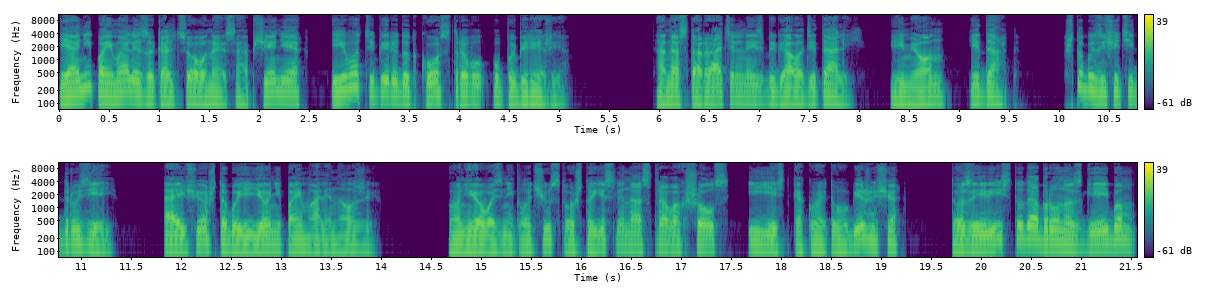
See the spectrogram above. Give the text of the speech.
и они поймали закольцованное сообщение, и вот теперь идут к острову у побережья. Она старательно избегала деталей, имен и дат, чтобы защитить друзей, а еще чтобы ее не поймали на лжи. У нее возникло чувство, что если на островах Шолс и есть какое-то убежище, то заявись туда Бруно с Гейбом,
